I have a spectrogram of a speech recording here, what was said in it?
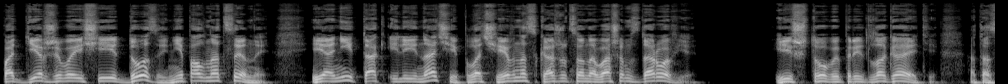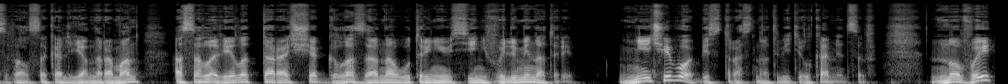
Поддерживающие дозы неполноценны, и они так или иначе плачевно скажутся на вашем здоровье». «И что вы предлагаете?» — отозвался кальян Роман, осоловело тараща глаза на утреннюю синь в иллюминаторе. «Ничего», — бесстрастно ответил Каменцев. «Но вы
